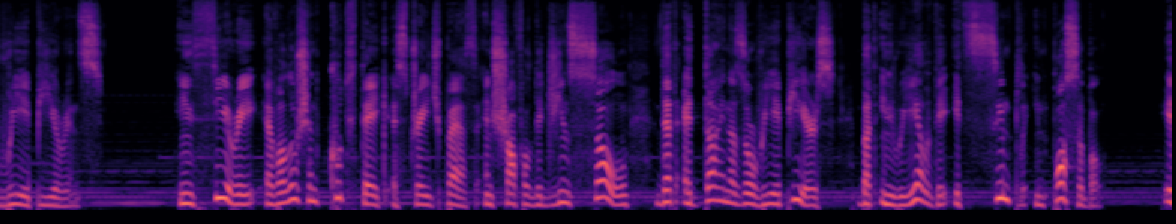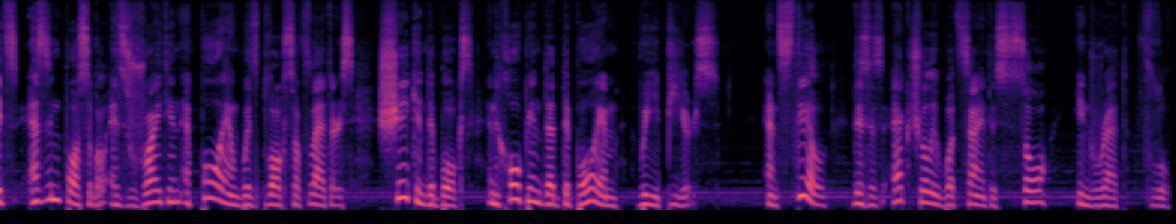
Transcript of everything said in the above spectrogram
reappearance. In theory, evolution could take a strange path and shuffle the genes so that a dinosaur reappears, but in reality, it's simply impossible. It's as impossible as writing a poem with blocks of letters, shaking the box, and hoping that the poem reappears. And still, this is actually what scientists saw in red flu.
